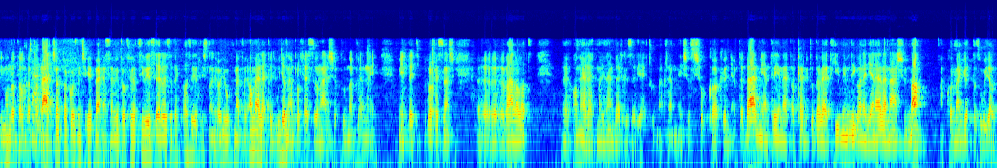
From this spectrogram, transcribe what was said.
csak egy mondattal akartam rácsatlakozni, csak éppen eszembe jutott, hogy a civil szervezetek azért is nagyon jók, mert hogy amellett, hogy ugyanolyan professzionálisak tudnak lenni, mint egy professzionális vállalat, amellett nagyon emberközeliek tudnak lenni, és az sokkal könnyebb. Tehát bármilyen trénert, akármit oda lehet hívni, mindig van egy ilyen ellenállás, hogy na, akkor megjött az újabb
